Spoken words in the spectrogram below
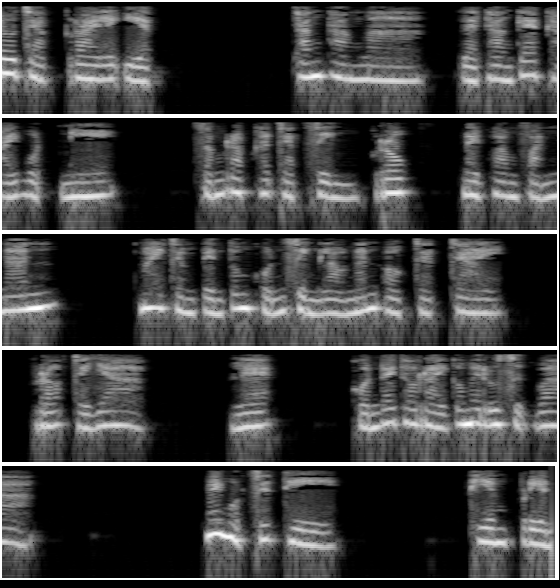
ดูจากรายละเอียด ทั้งทางมาและทางแก้ไขบทนี้ สำหรับขจัดสิ่งรกในความฝันนั้น ไม่จำเป็นต้องขนสิ่งเหล่านั้นออกจากใจ เพราะจะยาก และขนได้เท่าไรก็ไม่รู้สึกว่า ไม่หมดเสียที เพียงเปลี่ยน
